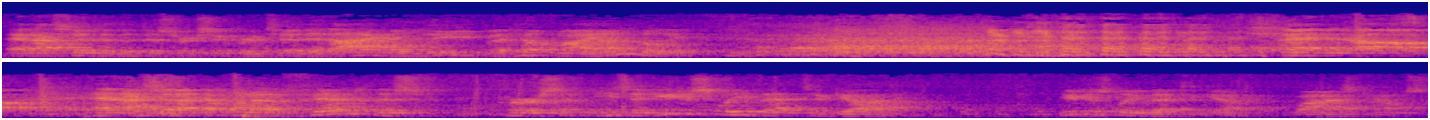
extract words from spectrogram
And I said to the district superintendent, I believe, but help my unbelief. and, uh, and I said, I don't want to offend this person. He said, You just leave that to God. You just leave that to God. Wise counsel.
